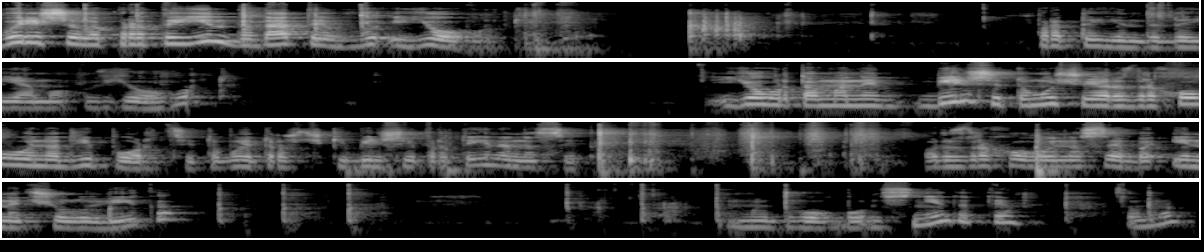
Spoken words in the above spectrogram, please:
Вирішила протеїн додати в йогурт. Протеїн додаємо в йогурт. Йогурта в мене більше, тому що я розраховую на дві порції, тому я трошечки більше протеїну насиплю розраховую на себе і на чоловіка. Ми двох будемо снідати, тому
